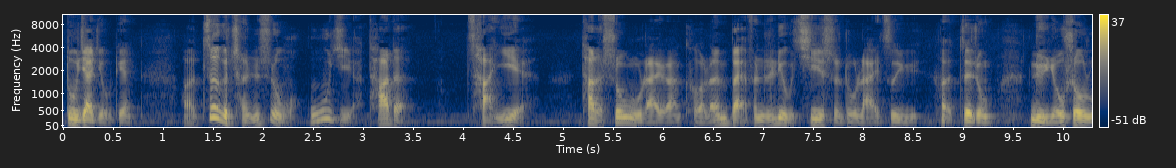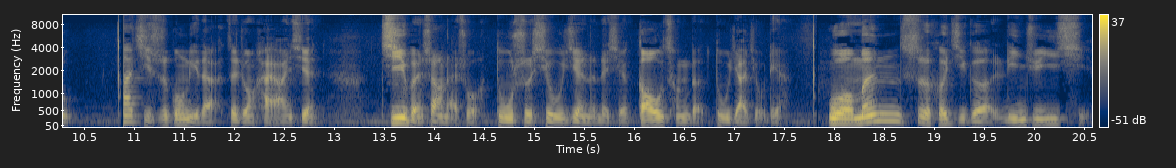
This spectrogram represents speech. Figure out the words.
度假酒店啊。这个城市我估计啊，它的产业、它的收入来源可能百分之六七十都来自于啊这种旅游收入。它几十公里的这种海岸线，基本上来说都是修建的那些高层的度假酒店。我们是和几个邻居一起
